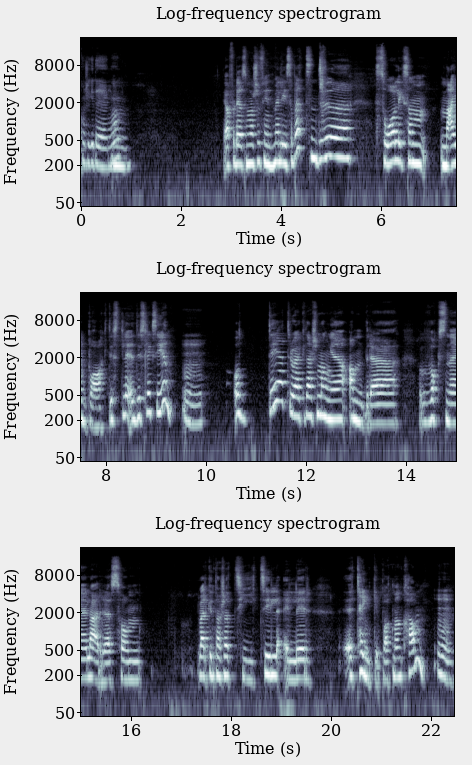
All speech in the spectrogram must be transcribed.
Kanskje ikke det engang. Mm. Ja, for det som var så fint med Elisabeth Du eh, så liksom meg bak dysle dysleksien. Mm. Og det tror jeg ikke det er så mange andre voksne lærere som verken tar seg tid til eller eh, tenker på at man kan. Mm.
